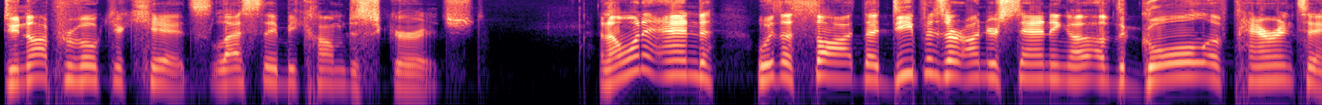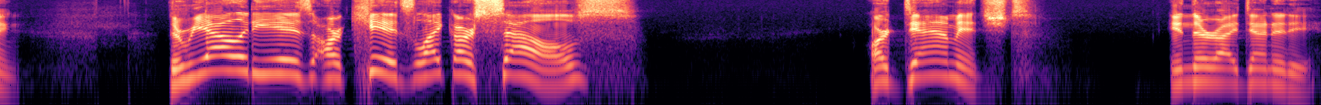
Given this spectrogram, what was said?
do not provoke your kids, lest they become discouraged. And I want to end with a thought that deepens our understanding of the goal of parenting. The reality is, our kids, like ourselves, are damaged in their identity.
